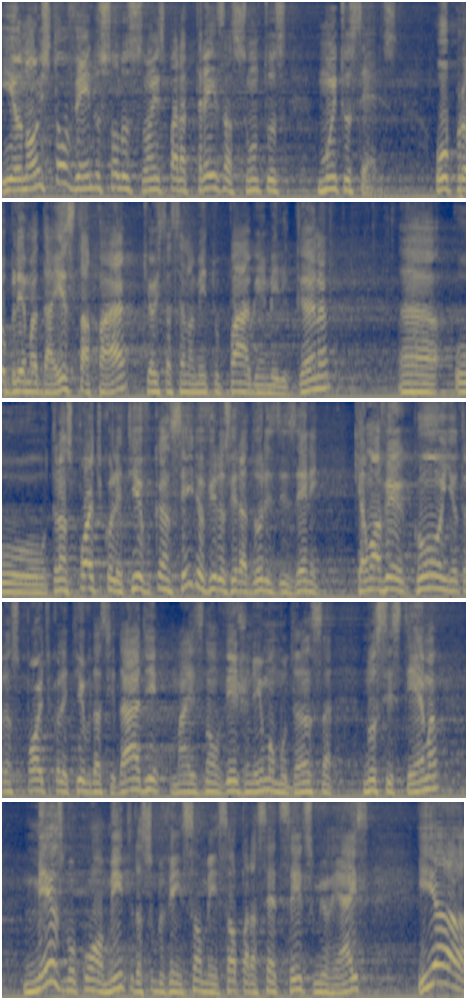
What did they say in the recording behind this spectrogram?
e eu não estou vendo soluções para três assuntos muito sérios. O problema da Estapar, que é o estacionamento pago em Americana, uh, o transporte coletivo. Cansei de ouvir os vereadores dizerem que é uma vergonha o transporte coletivo da cidade, mas não vejo nenhuma mudança no sistema, mesmo com o aumento da subvenção mensal para 700 mil reais e a,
